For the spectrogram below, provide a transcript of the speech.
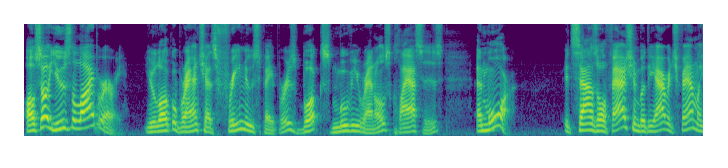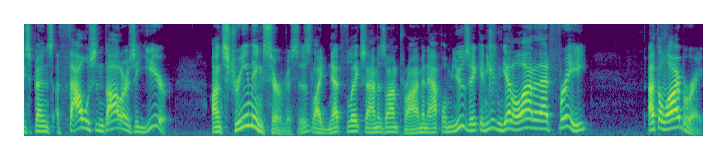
Also, use the library. Your local branch has free newspapers, books, movie rentals, classes, and more. It sounds old fashioned, but the average family spends $1,000 a year on streaming services like Netflix, Amazon Prime, and Apple Music, and you can get a lot of that free at the library.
